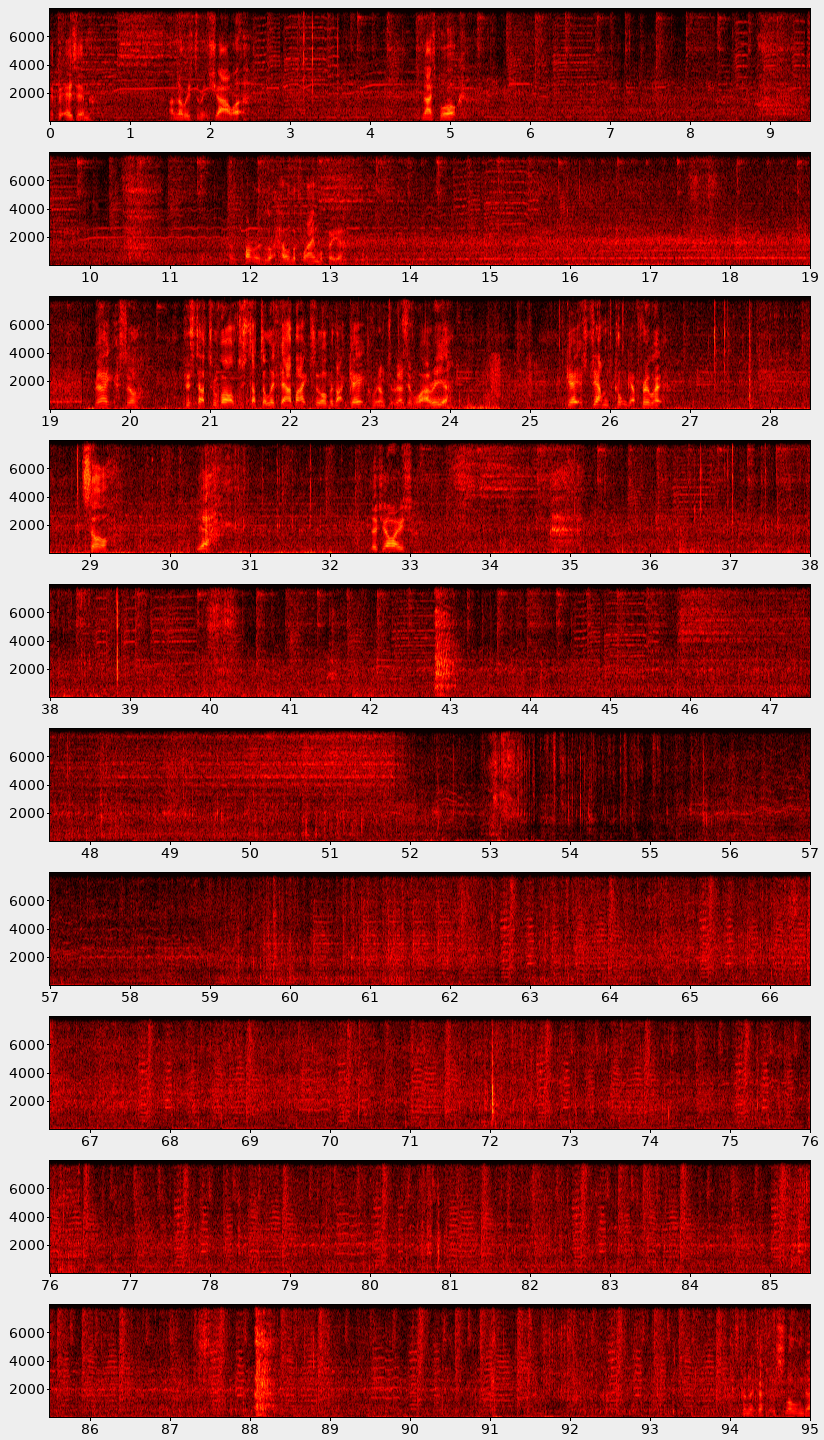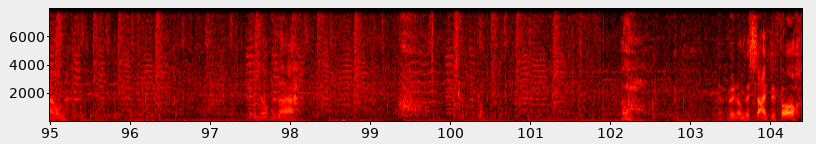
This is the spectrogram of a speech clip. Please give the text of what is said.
if it is him I know he's doing Charlotte nice bloke Apparently we've got hell of a climb up here. Right, so just had to evolve, just had to lift our bikes over that gate coming onto the reservoir here. Gate's jammed, couldn't get through it. So, yeah, the joys. Slow them down. Getting over there. Oh, I've been on this side before.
